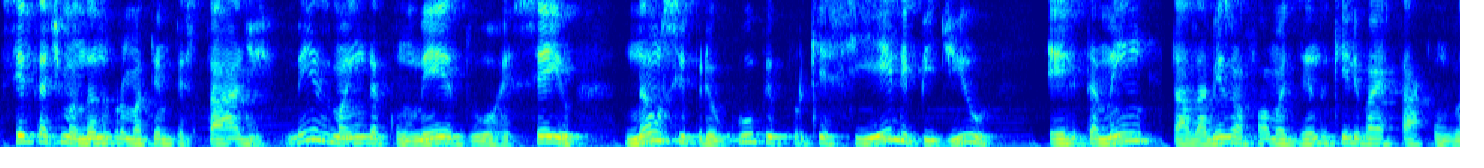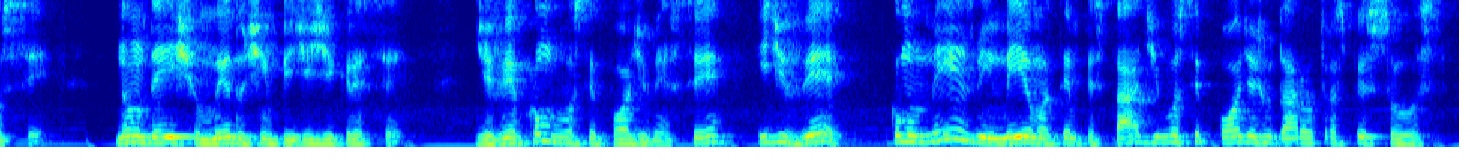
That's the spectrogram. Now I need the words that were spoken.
Se Ele está te mandando para uma tempestade, mesmo ainda com medo ou receio, não se preocupe, porque se Ele pediu, Ele também está da mesma forma dizendo que Ele vai estar com você. Não deixe o medo te impedir de crescer, de ver como você pode vencer e de ver como, mesmo em meio a uma tempestade, você pode ajudar outras pessoas.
